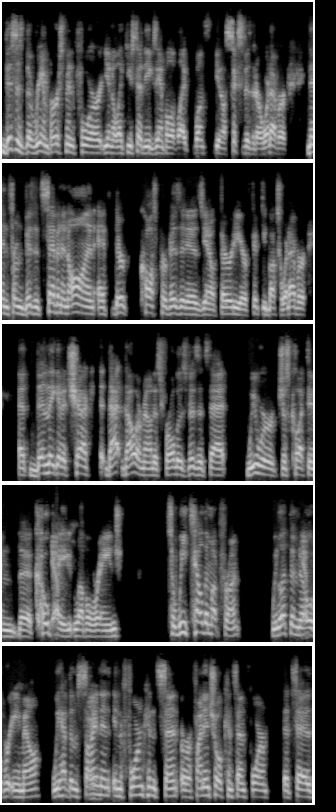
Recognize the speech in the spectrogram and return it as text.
this is the reimbursement for, you know, like you said, the example of like once, you know, six visit or whatever. Then from visit seven and on, if their cost per visit is, you know, 30 or 50 bucks or whatever, and then they get a check. That dollar amount is for all those visits that we were just collecting the copay yep. level range. So we tell them up front, we let them know yep. over email. We have them sign right. an informed consent or a financial consent form that says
